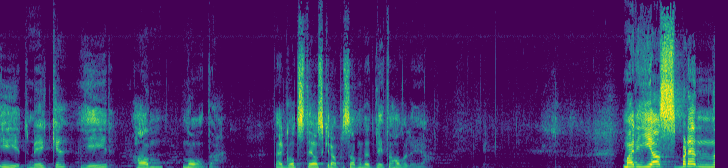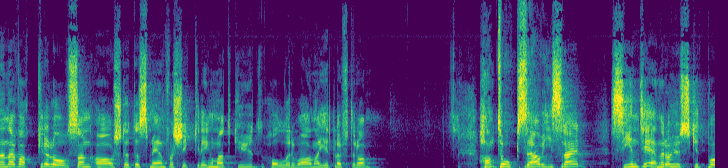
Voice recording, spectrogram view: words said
ydmyke gir han nåde. Det er et godt sted å skrape sammen et lite halleluja. Marias blendende, vakre lovsang avsluttes med en forsikring om at Gud holder hva han har gitt løfter om. Han tok seg av Israel, sin tjener, og husket på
